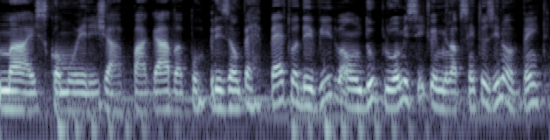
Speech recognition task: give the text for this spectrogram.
mas, como ele já pagava por prisão perpétua devido a um duplo homicídio em 1990,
